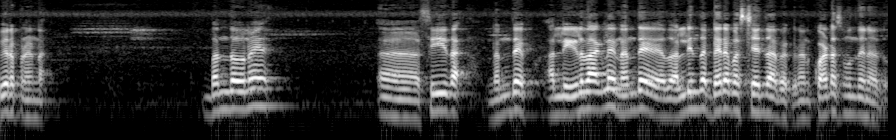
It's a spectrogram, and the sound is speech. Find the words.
ವೀರಪ್ಪನಣ್ಣ. ಬಂದವನೇ ಸೀದಾ ನಂದೇ, ಅಲ್ಲಿ ಇಳಿದಾಗಲೇ ನಂದೇ ಅದು, ಅಲ್ಲಿಂದ ಬೇರೆ ಬಸ್ ಚೇಂಜ್ ಆಗಬೇಕು. ನನ್ನ ಕ್ವಾರ್ಟರ್ಸ್ ಮುಂದೆನೇ ಅದು.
